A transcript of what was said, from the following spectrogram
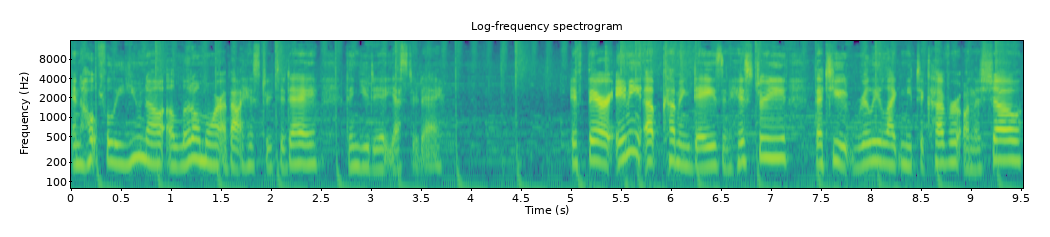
and hopefully you know a little more about history today than you did yesterday. If there are any upcoming days in history that you'd really like me to cover on the show,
